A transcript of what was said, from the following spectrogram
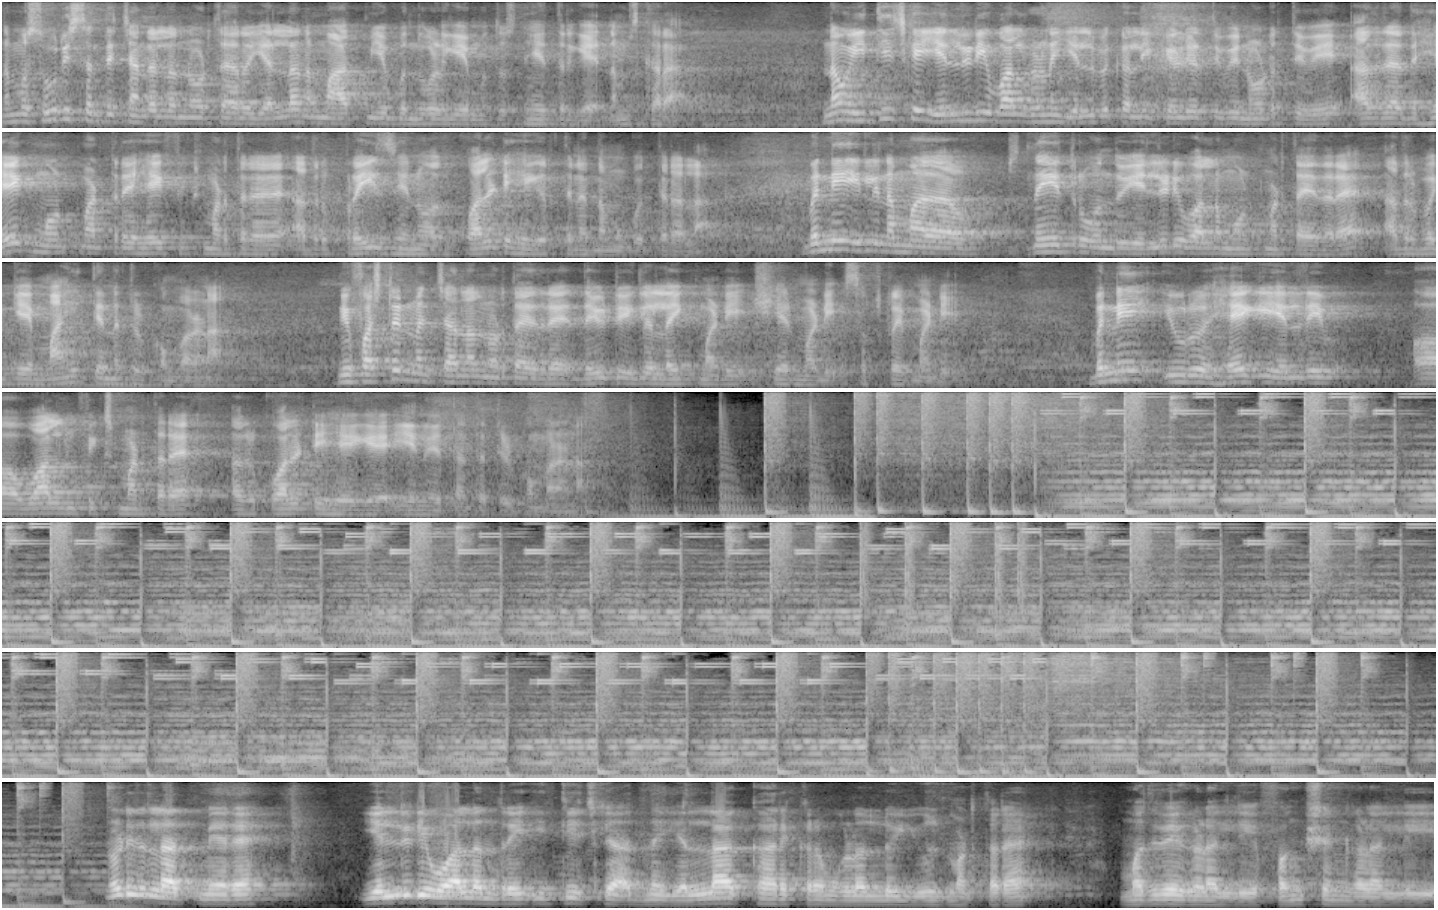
ನಮ್ಮ ಸೂರ್ಯ ಸಂತೆ ಚಾನಲ್ನ ನೋಡ್ತಾ ಇರೋ ಎಲ್ಲ ನಮ್ಮ ಆತ್ಮೀಯ ಬಂಧುಗಳಿಗೆ ಮತ್ತು ಸ್ನೇಹಿತರಿಗೆ ನಮಸ್ಕಾರ. ನಾವು ಇತ್ತೀಚೆಗೆ ಎಲ್ ಇ ಡಿ ವಾಲ್ಗಳನ್ನ ಎಲ್ಲಿ ಬೇಕಲ್ಲಿ ಕೇಳಿರ್ತೀವಿ, ನೋಡಿರ್ತೀವಿ, ಆದರೆ ಅದು ಹೇಗೆ ಮೌಂಟ್ ಮಾಡ್ತಾರೆ, ಹೇಗೆ ಫಿಕ್ಸ್ ಮಾಡ್ತಾರೆ, ಅದ್ರ ಪ್ರೈಸ್ ಏನು, ಅದ್ರ ಕ್ವಾಲಿಟಿ ಹೇಗಿರುತ್ತೆ ಅನ್ನೋದು ನಮಗೆ ಗೊತ್ತಿರಲ್ಲ. ಬನ್ನಿ, ಇಲ್ಲಿ ನಮ್ಮ ಸ್ನೇಹಿತರು ಒಂದು ಎಲ್ ಇ ಡಿ ವಾಲ್ನ ಮೌಂಟ್ ಮಾಡ್ತಾ ಇದ್ದಾರೆ ಅದ್ರ ಬಗ್ಗೆ ಮಾಹಿತಿಯನ್ನು ತಿಳ್ಕೊಂಬರೋಣ. ನೀವು ಫಸ್ಟ್ ಟೈಮ್ ನನ್ನ ಚಾನಲ್ ನೋಡ್ತಾ ಇದ್ದರೆ ದಯವಿಟ್ಟು ಈಗಲೇ ಲೈಕ್ ಮಾಡಿ ಶೇರ್ ಮಾಡಿ ಸಬ್ಸ್ಕ್ರೈಬ್ ಮಾಡಿ. ಬನ್ನಿ, ಇವರು ಹೇಗೆ ಎಲ್ಲಿ ವಾಲನ್ನು ಫಿಕ್ಸ್ ಮಾಡ್ತಾರೆ. ಅದ್ರ ಕ್ವಾಲಿಟಿ ಹೇಗೆ ಏನು ಇರುತ್ತೆ ಅಂತ ತಿಳ್ಕೊಂಬರೋಣ. ಆದ್ಮೇಲೆ ಎಲ್ ಇ ಡಿ ವಾಲ್ ಅಂದರೆ ಇತ್ತೀಚೆಗೆ ಅದನ್ನ ಎಲ್ಲ ಕಾರ್ಯಕ್ರಮಗಳಲ್ಲೂ ಯೂಸ್ ಮಾಡ್ತಾರೆ. ಮದುವೆಗಳಲ್ಲಿ, ಫಂಕ್ಷನ್ಗಳಲ್ಲಿ,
